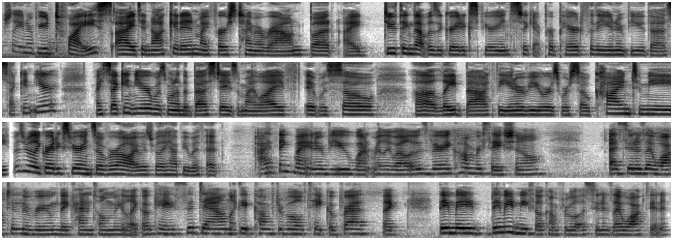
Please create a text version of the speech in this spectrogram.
actually interviewed twice. I did not get in my first time around, but I do think that was a great experience to get prepared for the interview the second year. My second year was one of the best days of my life. It was so uh, laid back. The interviewers were so kind to me. It was a really great experience overall. I was really happy with it. I think my interview went really well. It was very conversational. As soon as I walked in the room, they kind of told me like, "Okay, sit down, like get comfortable, take a breath." Like they made they made me feel comfortable as soon as I walked in.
